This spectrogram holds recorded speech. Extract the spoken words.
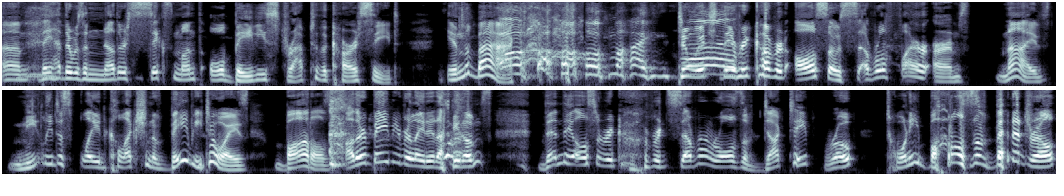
Um, they had there was another six month old baby strapped to the car seat in the back, Oh my! to which they recovered also several firearms, knives, neatly displayed collection of baby toys, bottles, other baby related items. Then they also recovered several rolls of duct tape, rope. 20 bottles of Benadryl.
